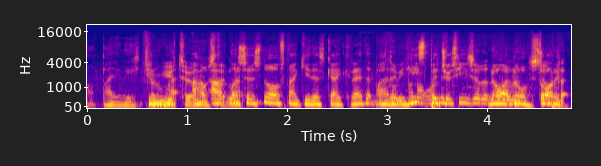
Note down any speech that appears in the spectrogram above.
Oh, by the way, do From know you what? two, I must admit. Listen, it's not often I give this guy credit. By the way, he's not produced. teaser at the No, moment. no, Stop sorry. it.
